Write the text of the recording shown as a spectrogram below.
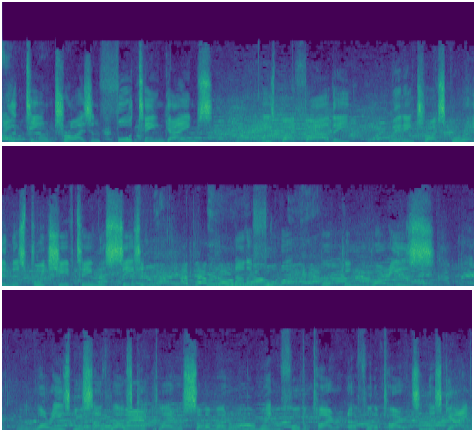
18 tries in 14 games. He's by far the leading try scorer in this Point Chev team this season. Another former Auckland Warriors, Warriors New South Wales Cup player is Solomona on the wing for the, Pirate, uh, for the Pirates in this game.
